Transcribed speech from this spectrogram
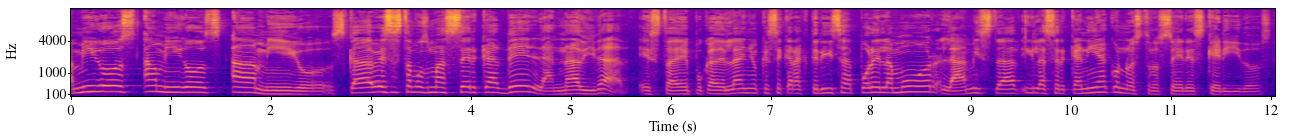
Amigos, amigos, amigos, cada vez estamos más cerca de la Navidad, esta época del año que se caracteriza por el amor, la amistad y la cercanía con nuestros seres queridos,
